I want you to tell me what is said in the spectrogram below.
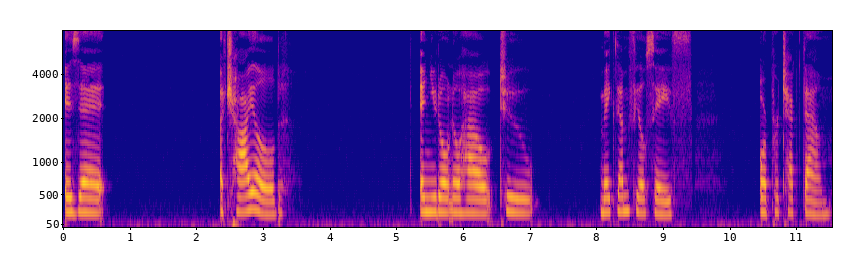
Is it a child and you don't know how to make them feel safe, or protect them.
